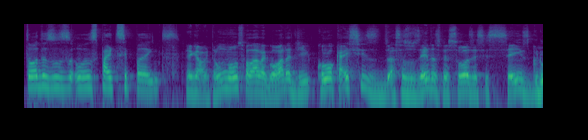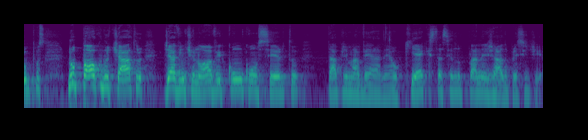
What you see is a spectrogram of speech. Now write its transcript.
todos os, os, participantes. Legal, então vamos falar agora de colocar esses, essas 200 pessoas, esses seis grupos, no palco do teatro, dia 29, com o concerto da primavera, né? O que é que está sendo planejado para esse dia?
